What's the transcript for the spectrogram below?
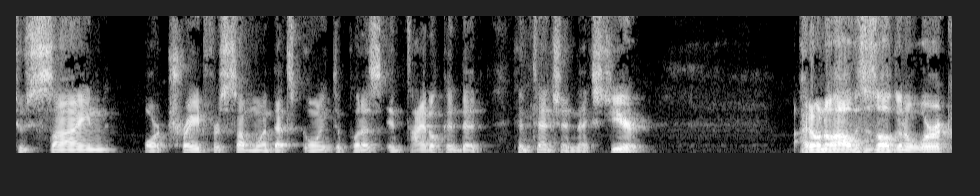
to sign or trade for someone that's going to put us in title contention next year. I don't know how this is all going to work.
